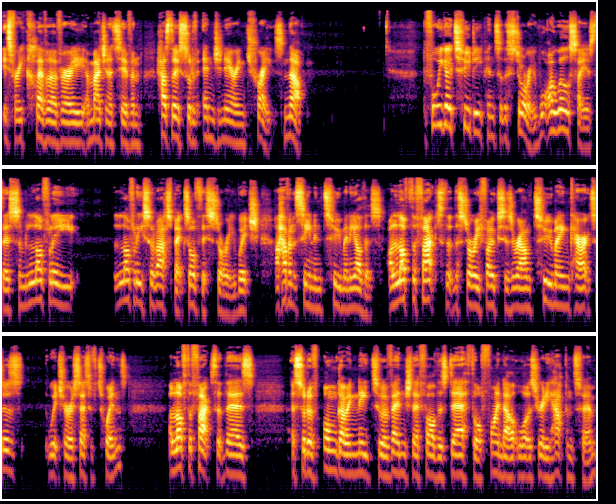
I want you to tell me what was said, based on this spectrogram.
is very clever, very imaginative, and has those sort of engineering traits. Now, before we go too deep into the story, what I will say is there's some lovely, lovely sort of aspects of this story which I haven't seen in too many others. I love the fact that the story focuses around two main characters, which are a set of twins. I love the fact that there's a sort of ongoing need to avenge their father's death or find out what has really happened to him.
